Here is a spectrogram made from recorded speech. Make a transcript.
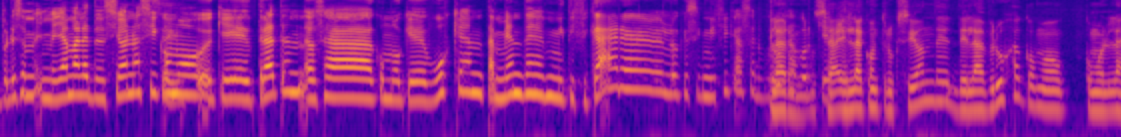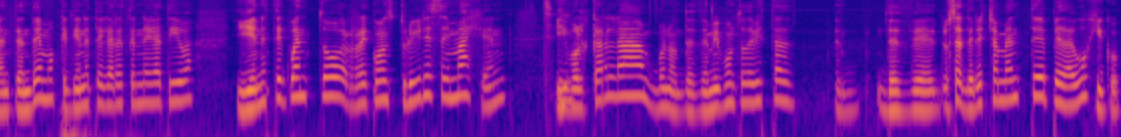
por eso me, llama la atención así como que traten, o sea, como que busquen también desmitificar eh, lo que significa ser bruja. Claro, o sea, es la construcción de, de, la bruja como, como la entendemos, que tiene este carácter negativo, y en este cuento reconstruir esa imagen y volcarla, bueno, desde mi punto de vista, desde, o sea, derechamente pedagógico.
